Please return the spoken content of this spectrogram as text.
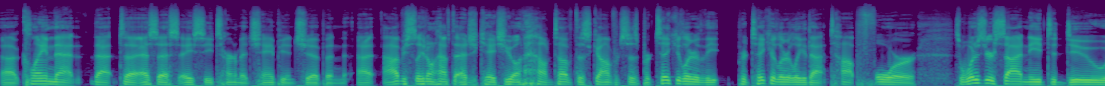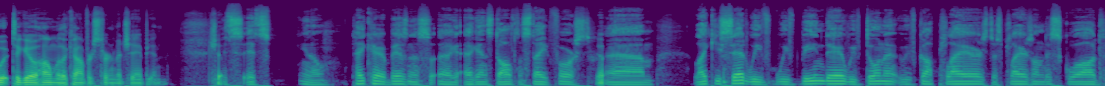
uh, claim that that uh, SSAC tournament championship. And I obviously don't have to educate you on how tough this conference is, particularly particularly that top four. So, what does your side need to do to go home with a conference tournament champion? It's it's you know take care of business uh, against Dalton State first. Yep. Um, like you said, we've we've been there, we've done it, we've got players. There's players on this squad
